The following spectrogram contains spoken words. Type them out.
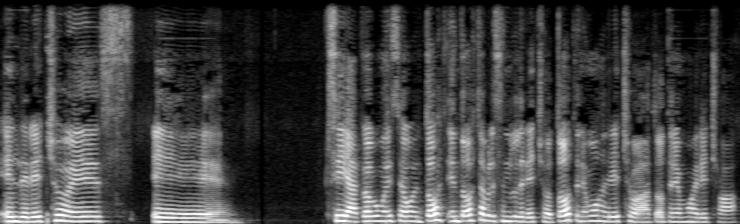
el derecho es, eh, sí, acá como bueno, en todo, en todo está presente el derecho, todos tenemos derecho a, todos tenemos derecho a.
